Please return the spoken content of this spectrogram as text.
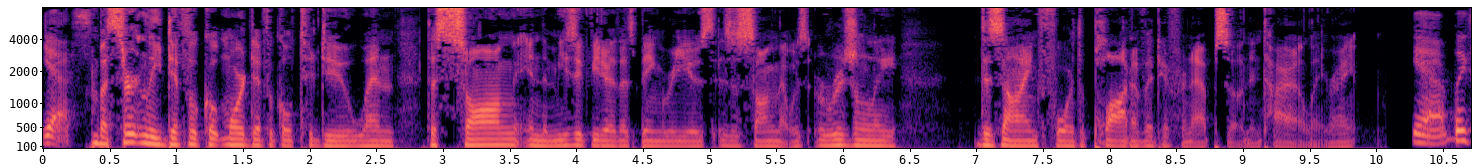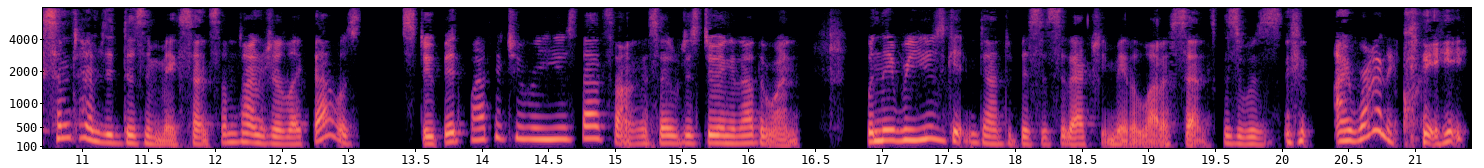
yes. but certainly difficult, more difficult to do when the song in the music video that's being reused is a song that was originally designed for the plot of a different episode entirely, right? Yeah, like sometimes it doesn't make sense. Sometimes you're like, that was stupid. Why did you reuse that song instead of just doing another one? When they reused Getting Down to Business, it actually made a lot of sense because it was, ironically,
